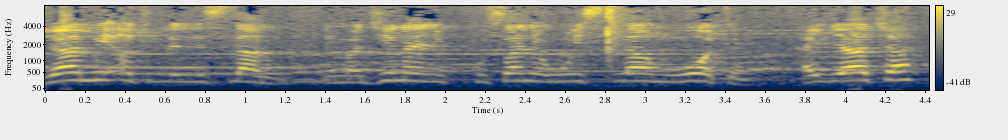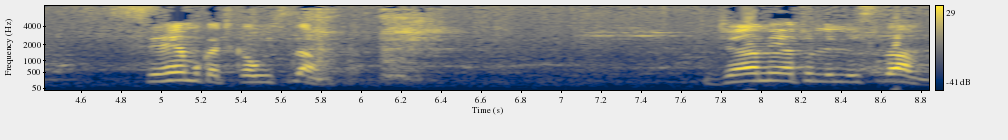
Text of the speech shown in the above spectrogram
jami'atu lilislam ni majina yenye wote haijaacha sehemu katika uislamu jami'atu lilislam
